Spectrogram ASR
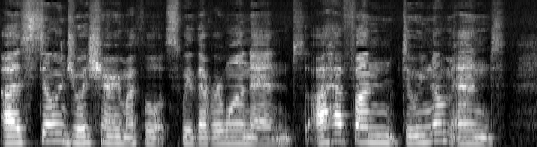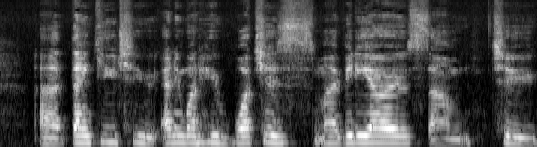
I still enjoy sharing my thoughts with everyone and I have fun doing them and uh, thank you to anyone who watches my videos, um, to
